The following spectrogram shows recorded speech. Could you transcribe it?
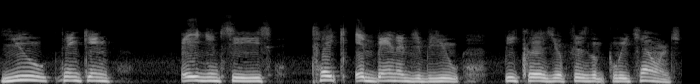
you thinking agencies take advantage of you because you're physically challenged.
